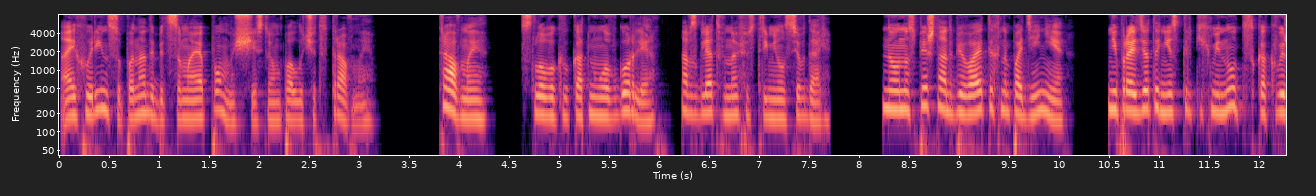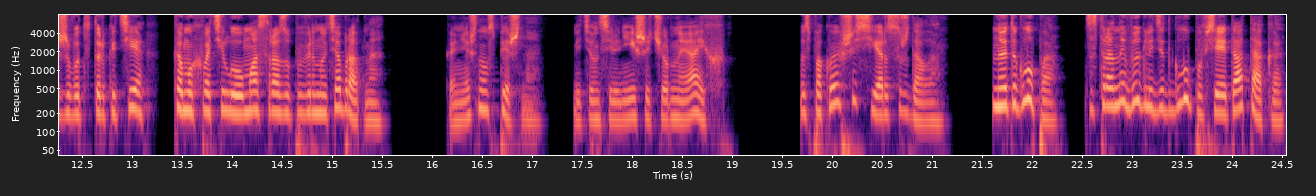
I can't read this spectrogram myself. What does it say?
Айху Ринсу понадобится моя помощь, если он получит травмы». «Травмы», — слово клокотнуло в горле, а взгляд вновь устремился вдаль но он успешно отбивает их нападение. Не пройдет и нескольких минут, как выживут только те, кому хватило ума сразу повернуть обратно. Конечно, успешно. Ведь он сильнейший черный айх, Успокоившись, я рассуждала. Но это глупо. Со стороны выглядит глупо вся эта атака.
